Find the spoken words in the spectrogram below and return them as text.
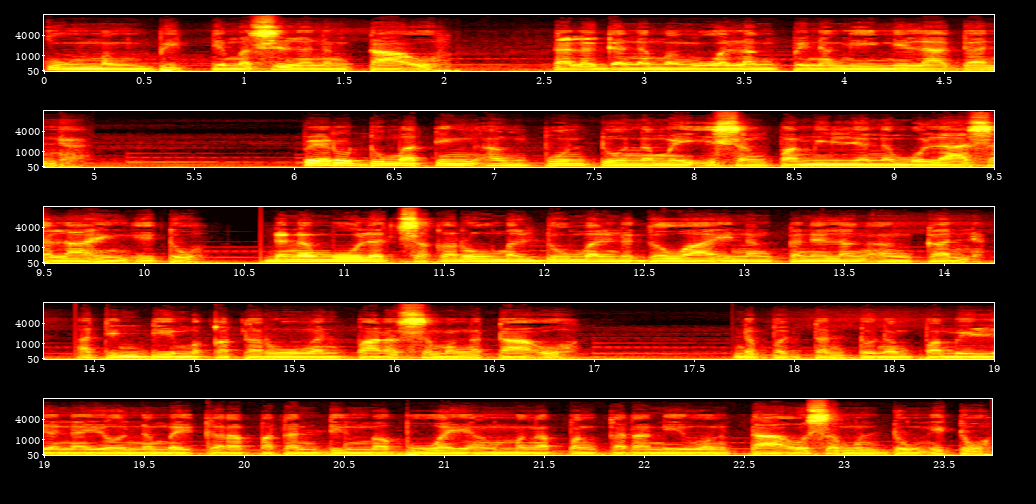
kung mangbiktima sila ng tao, talaga namang walang pinangingilagan. Pero dumating ang punto na may isang pamilya na mula sa lahing ito na namulat sa karumal-dumal na gawain ng kanilang angkan at hindi makatarungan para sa mga tao. Napagtanto ng pamilya na yon na may karapatan ding mabuhay ang mga pangkaraniwang tao sa mundong ito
